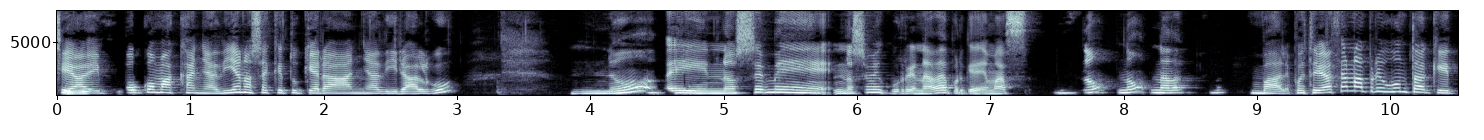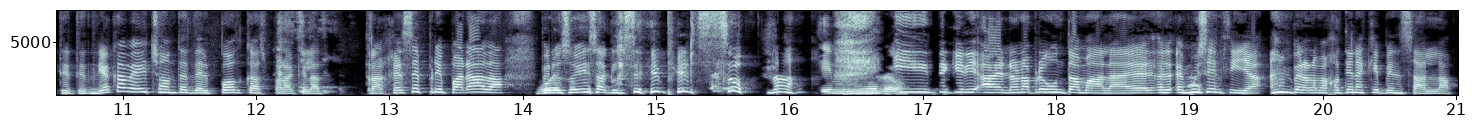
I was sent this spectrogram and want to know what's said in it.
que hay poco más que añadir, no sé si que tú quieras añadir algo. No, eh, no, se me, no se me ocurre nada porque además, no, no, nada. Vale, pues te voy a hacer una pregunta que te tendría que haber hecho antes del podcast para que la trajeses preparada, pero soy esa clase de persona. Qué miedo. Y te quería, a ver, no una pregunta mala, eh, es muy sencilla, pero a lo mejor tienes que pensarla.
